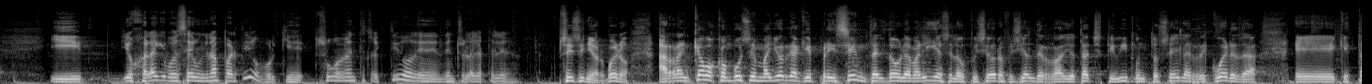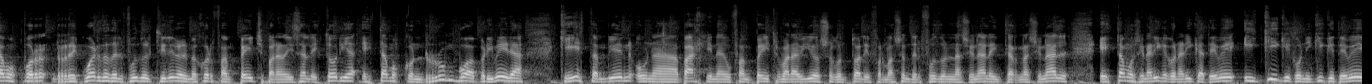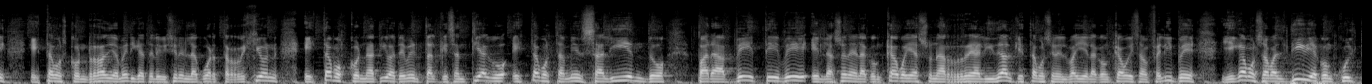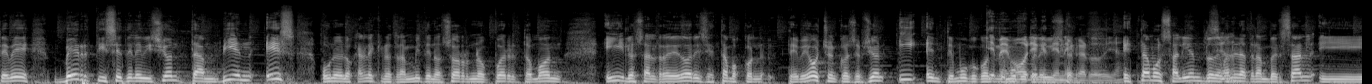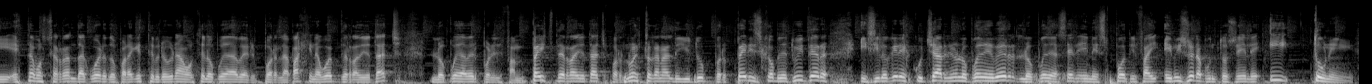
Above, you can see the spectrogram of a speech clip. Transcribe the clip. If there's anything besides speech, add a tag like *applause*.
Y, ojalá que pueda ser un gran partido, porque es sumamente atractivo dentro de la cartelera. Sí, señor. Bueno, arrancamos con Buses Mayorga que presenta el doble amarilla, es el auspiciador oficial de RadioTouchTV.cl. Recuerda eh, que estamos por Recuerdos del Fútbol Chileno, el mejor fanpage para analizar la historia. Estamos con Rumbo a Primera, que es también una página, un fanpage maravilloso con toda la información del fútbol nacional e internacional. Estamos en Arica con Arica TV, Iquique con Iquique TV. Estamos con Radio América Televisión en la cuarta región. Estamos con Nativa TV en Talque Santiago. Estamos también saliendo para BTV en la zona de la Concagua, ya es una realidad que estamos en el Valle de la Concagua y San Felipe. Llegamos a Valdivia con Cult TV, Vértice Televisión también es uno de los canales que nos transmiten Osorno, Puerto Montt y los alrededores. Estamos con TV8 en Concepción y en Temuco con Temuco Televisión. estamos saliendo de manera transversal y estamos cerrando acuerdos para que este programa usted lo pueda ver por la página web de Radio Touch, lo pueda ver por el fanpage de Radio Touch, por nuestro canal de YouTube, por Periscope de Twitter y si lo quiere escuchar y no lo puede ver, lo puede hacer en Spotify, emisora.cl y Tuning.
